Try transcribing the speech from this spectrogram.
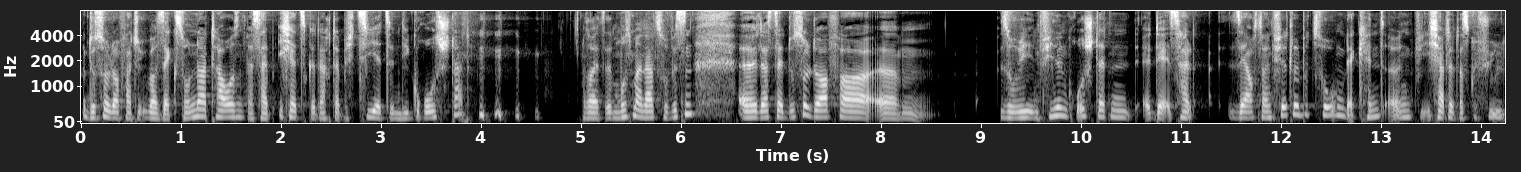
Düsseldorf hatte über 600.000, weshalb ich jetzt gedacht habe, ich ziehe jetzt in die Großstadt. So, jetzt muss man dazu wissen, äh, dass der Düsseldorfer, ähm, so wie in vielen Großstädten, äh, der ist halt sehr auf sein Viertel bezogen. Der kennt irgendwie, ich hatte das Gefühl,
